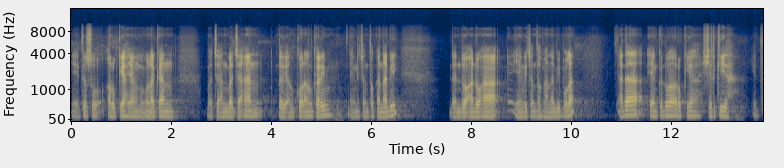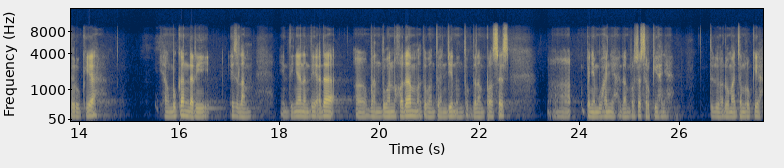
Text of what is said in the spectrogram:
yaitu rukyah yang menggunakan bacaan-bacaan dari Al-Quran Al-Karim yang dicontohkan Nabi dan doa-doa yang dicontohkan Nabi pula. Ada yang kedua ruqyah syirkiyah, itu ruqyah yang bukan dari Islam. Intinya nanti ada uh, bantuan khodam atau bantuan jin untuk dalam proses uh, penyembuhannya, dalam proses ruqyahnya. Itu dua, dua macam ruqyah.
